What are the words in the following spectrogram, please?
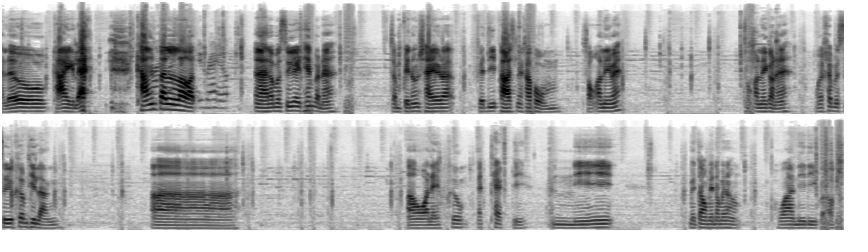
ฮัลโหลค้างอีกแล้ว ค้างตลอด อ่าเรามาซื้อไอเทมก่อนนะจำเป็นต้องใช้ละเฟดดี้พาสนะครับผมสองอันเลยไหมสองอันเลยก่อนนะไว้ค่อยไปซื้อเพิ่มทีหลังอ่าเอาอะไรเพิ่ม attack ดี อันนี้ไม่ต้องไม่ต้องไม่ต้อง เพราะว่านี้ดีกว่า โอเค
